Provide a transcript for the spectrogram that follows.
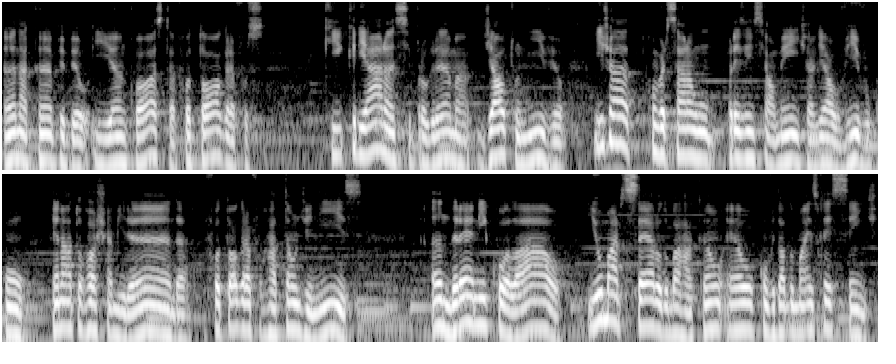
Ana Campbell e Ian Costa, fotógrafos que criaram esse programa de alto nível e já conversaram presencialmente ali ao vivo com Renato Rocha Miranda, o fotógrafo Ratão Diniz, André Nicolau e o Marcelo do Barracão é o convidado mais recente.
